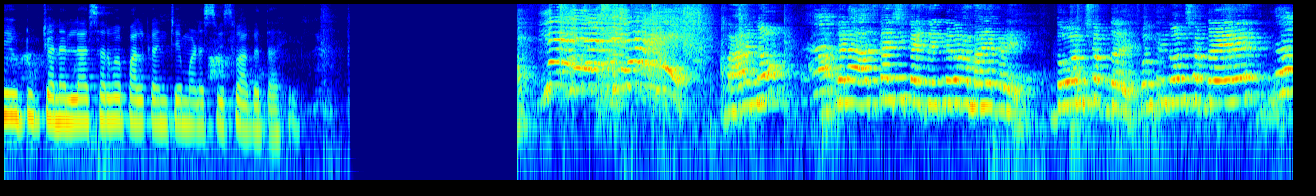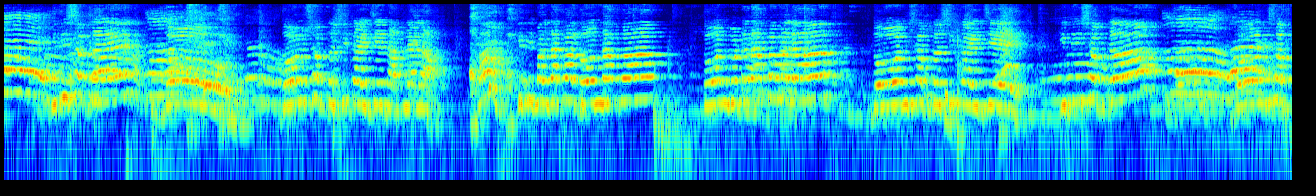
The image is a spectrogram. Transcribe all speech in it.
यूट्यूब चॅनलला सर्व पालकांचे मनस्वी स्वागत आहे. आपल्याला आज काय शिकायचं? इकडे बघा माझ्याकडे. दोन शब्द आहेत. कोणते दोन शब्द आहेत? किती शब्द आहेत? दोन. दोन शब्द शिकायचे आहेत आपल्याला. हा किती? पण दाखवा. दोन दाखवा. दोन बोट दाखवा मला. दोन शब्द शिकायचे किती शब्द? दोन शब्द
